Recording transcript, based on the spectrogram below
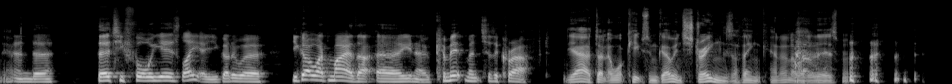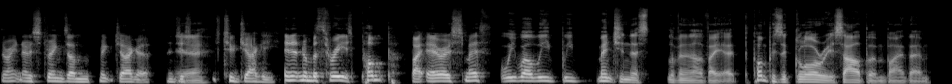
and uh, 34 years later, you got to uh, you got to admire that, uh, you know, commitment to the craft. yeah. I don't know what keeps them going. Strings, I think. I don't know what it is, but There ain't no strings on Mick Jagger. They're just Yeah. it's too jaggy. In at number three is Pump by Aerosmith. we well we we mentioned this Love in an Elevator. Pump is a glorious album by them.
